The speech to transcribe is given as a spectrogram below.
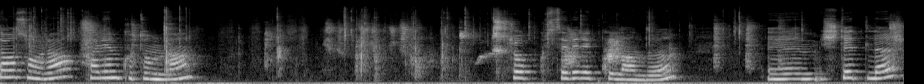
Daha sonra kalem kutumdan çok severek kullandığım Staedtler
